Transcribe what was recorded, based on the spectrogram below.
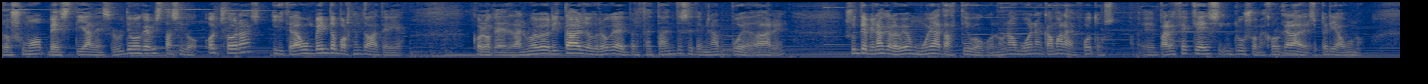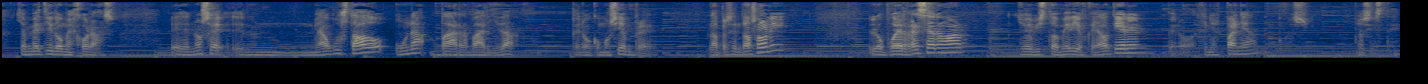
los sumo bestiales. El último que he visto ha sido 8 horas y quedaba un 20% de batería. Con lo que las 9 horitas yo creo que perfectamente ese terminal puede dar. ¿eh? Es un terminal que lo veo muy atractivo, con una buena cámara de fotos. Eh, parece que es incluso mejor que la de Xperia 1, que han metido mejoras. no sé, mm, me ha gustado una barbaridad. Pero como siempre, la ha presentado Sony, lo puedes reservar yo he visto medios que ya lo tienen, pero aquí en España, pues no existe.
